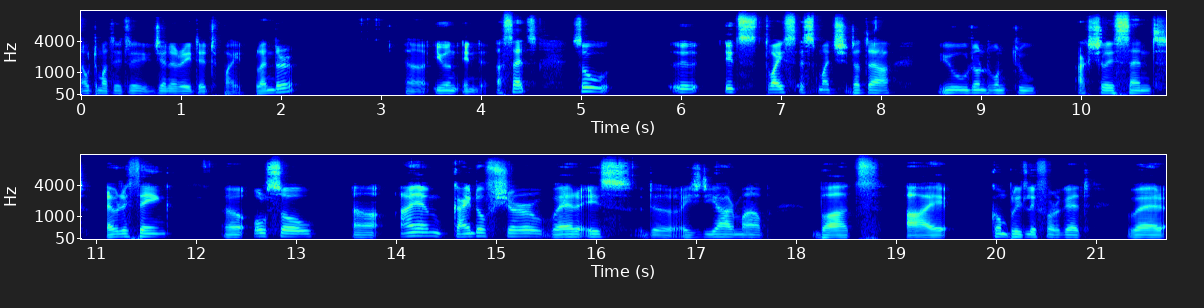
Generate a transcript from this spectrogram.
automatically generated by Blender even in the assets. So it's twice as much data you don't want to actually send everything. Uh, also, uh, I am kind of sure where is the HDR map, but I completely forget where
